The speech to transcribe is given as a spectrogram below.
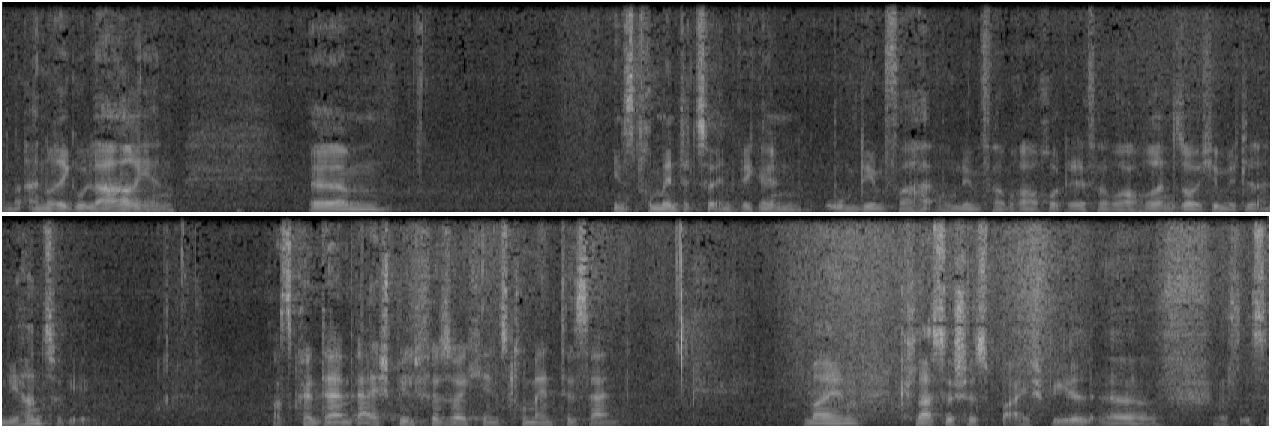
an, an, Regularien, ähm, Instrumente zu entwickeln, um dem, um dem Verbraucher oder der Verbraucherin solche Mittel an die Hand zu geben. Was könnte ein Beispiel für solche Instrumente sein? Mein klassisches Beispiel, äh, das ist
